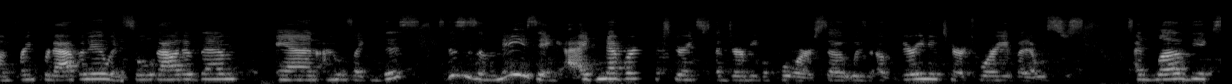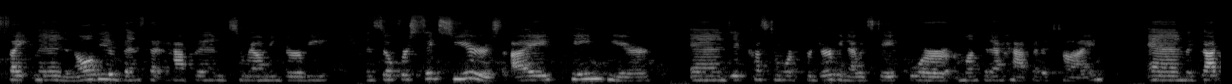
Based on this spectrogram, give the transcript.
on Frankfort Avenue and sold out of them. And I was like, this this is amazing. I'd never experienced a derby before. So it was a very new territory, but it was just I love the excitement and all the events that happened surrounding Derby. And so for six years, I came here and did custom work for Derby. And I would stay for a month and a half at a time. And got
